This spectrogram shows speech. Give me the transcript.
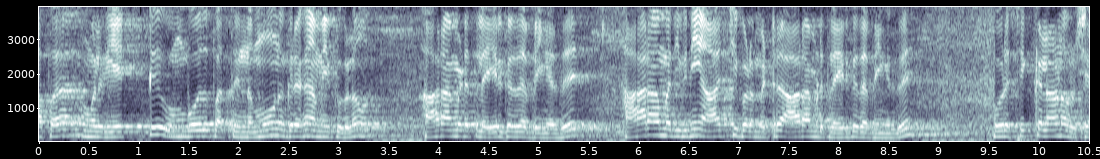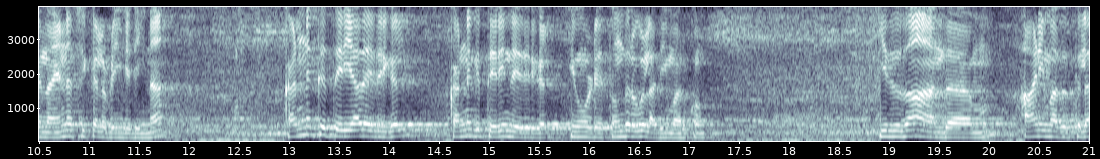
அப்போ உங்களுக்கு எட்டு ஒம்பது பத்து இந்த மூணு கிரக அமைப்புகளும் ஆறாம் இடத்துல இருக்கிறது அப்படிங்கிறது. ஆறாம் அதிபதியும் ஆட்சி பலம் பெற்று ஆறாம் இடத்துல இருக்குது அப்படிங்கிறது ஒரு சிக்கலான ஒரு விஷயம் தான் என்ன சிக்கல் அப்படின்னு கேட்டிங்கன்னா கண்ணுக்கு தெரியாத எதிரிகள் கண்ணுக்கு தெரிந்த எதிரிகள் இவங்களுடைய தொந்தரவுகள் அதிகமாக இருக்கும். இதுதான் அந்த ஆணி மாதத்தில்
